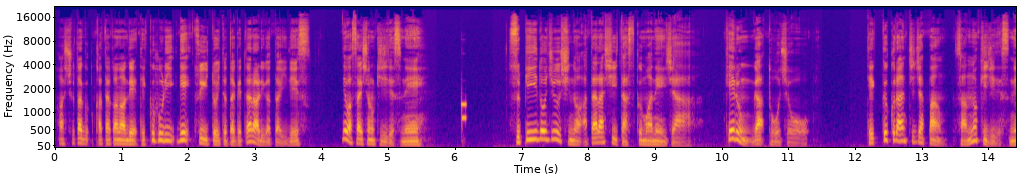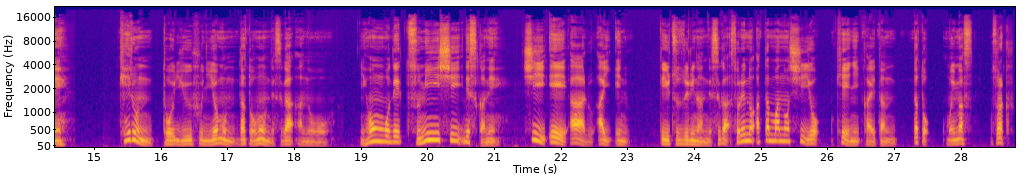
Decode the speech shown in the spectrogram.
ハッシュタグ、カタカナでテクフリでツイートいただけたらありがたいです。では最初の記事ですね。スピード重視の新しいタスクマネージャー、ケルンが登場。テッククランチジャパンさんの記事ですね。ケルンというふうに読むんだと思うんですが、あの、日本語で積み石ですかね。C-A-R-I-N っていう綴りなんですが、それの頭の C を K に変えたんだと思います。おそらく。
